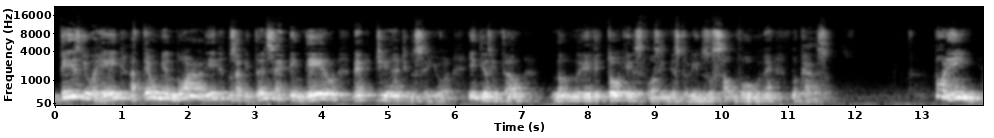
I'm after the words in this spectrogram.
desde o rei até o menor ali dos habitantes se arrependeram né, diante do Senhor. E Deus então não, não, evitou que eles fossem destruídos, os salvou, né, no caso. Porém,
